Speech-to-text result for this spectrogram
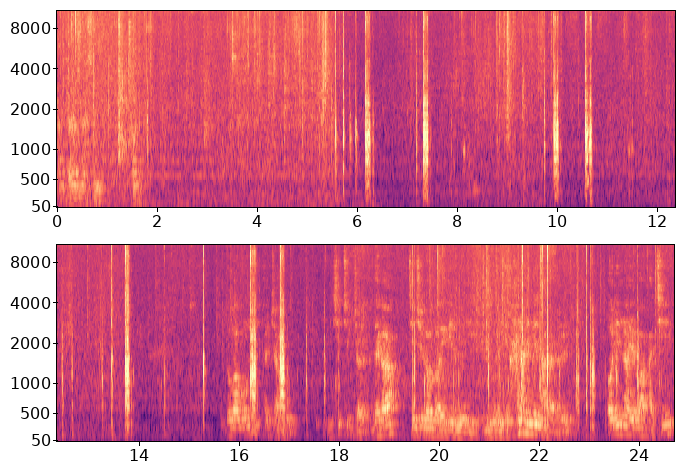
간단한 말씀 전. 누가복음 18장 17절 내가 진실로 너에게 이르노니 누구든지 하나님의 나라를 어린아이와 같이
